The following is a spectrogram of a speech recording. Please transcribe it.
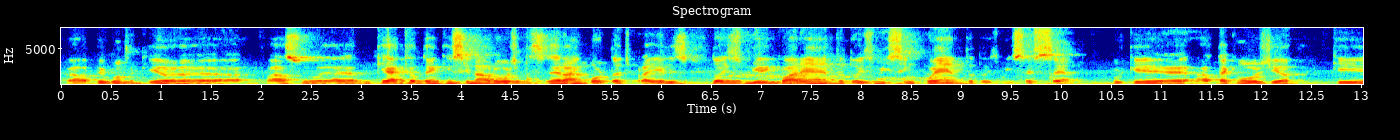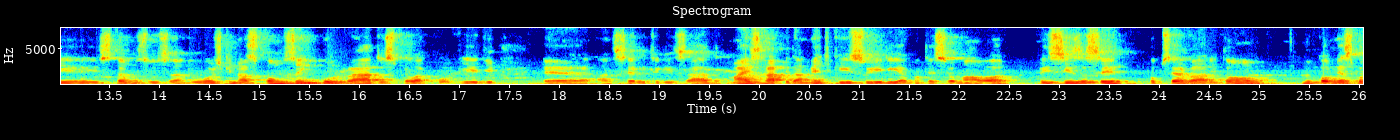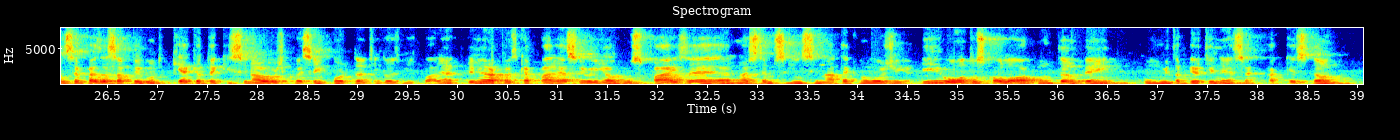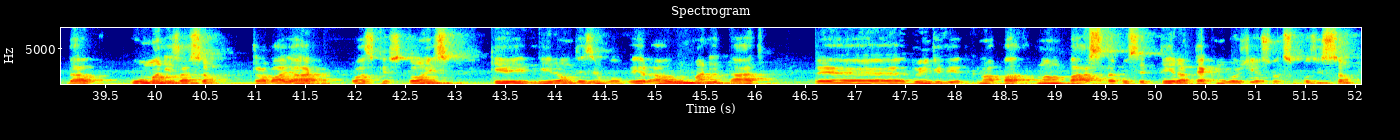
a pergunta que é, faço é o que é que eu tenho que ensinar hoje que será importante para eles 2040, 2050, 2060, porque é, a tecnologia que estamos usando hoje, que nós fomos empurrados pela Covid é, a ser utilizada, mais rapidamente que isso iria acontecer uma hora, precisa ser observado. Então, no começo, quando você faz essa pergunta, o que é que eu tenho que ensinar hoje, que vai ser importante em 2040, a primeira coisa que aparece em alguns pais é nós temos que ensinar tecnologia. E outros colocam também, com muita pertinência, a questão da humanização. Trabalhar com as questões que irão desenvolver a humanidade é, do indivíduo. Não, não basta você ter a tecnologia à sua disposição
